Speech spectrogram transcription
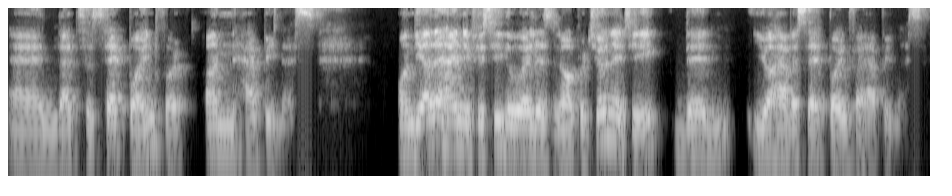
And that's a set point for unhappiness. On the other hand, if you see the world as an opportunity, then you have a set point for happiness.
